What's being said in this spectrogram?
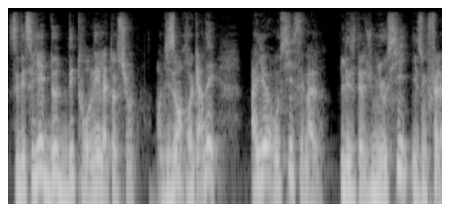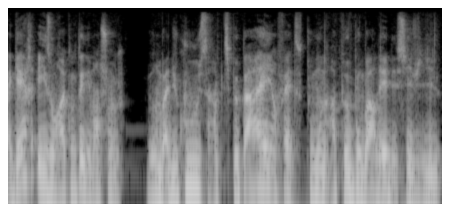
c'est d'essayer de détourner l'attention, en disant « Regardez, ailleurs aussi c'est mal ». Les États-Unis aussi, ils ont fait la guerre et ils ont raconté des mensonges. Bon bah du coup, c'est un petit peu pareil en fait, tout le monde a un peu bombardé des civils.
